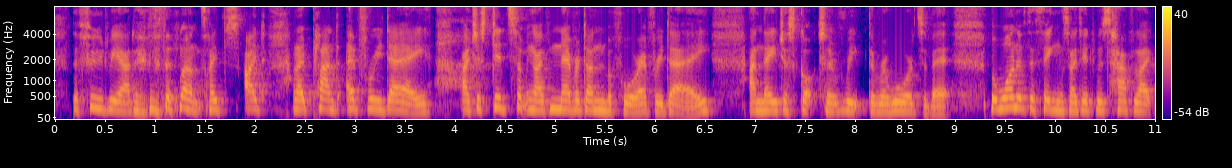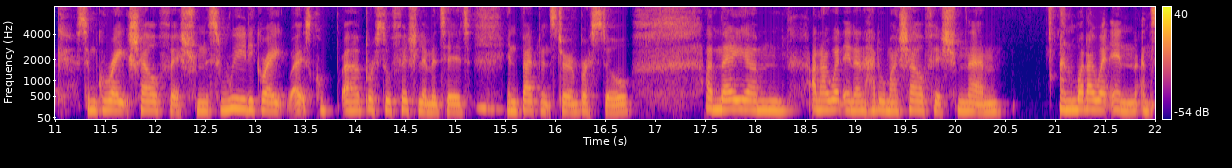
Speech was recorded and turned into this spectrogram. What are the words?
the food we had over the months. I'd I'd and I planned every day. I just did something I've never done before every day, and they just got to reap the rewards of it. But one of the things I did was have like some great shellfish from this really great. It's called uh, Bristol Fish Limited in Bedminster and Bristol, and they um and I went in and had all my shellfish from them. And when I went in and,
